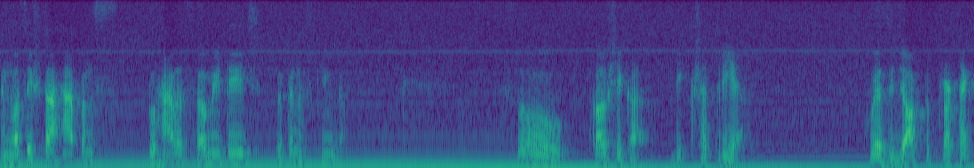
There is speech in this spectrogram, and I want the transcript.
And Vasishta happens to have his hermitage within his kingdom. So, Kaushika, the Kshatriya, who has the job to protect,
